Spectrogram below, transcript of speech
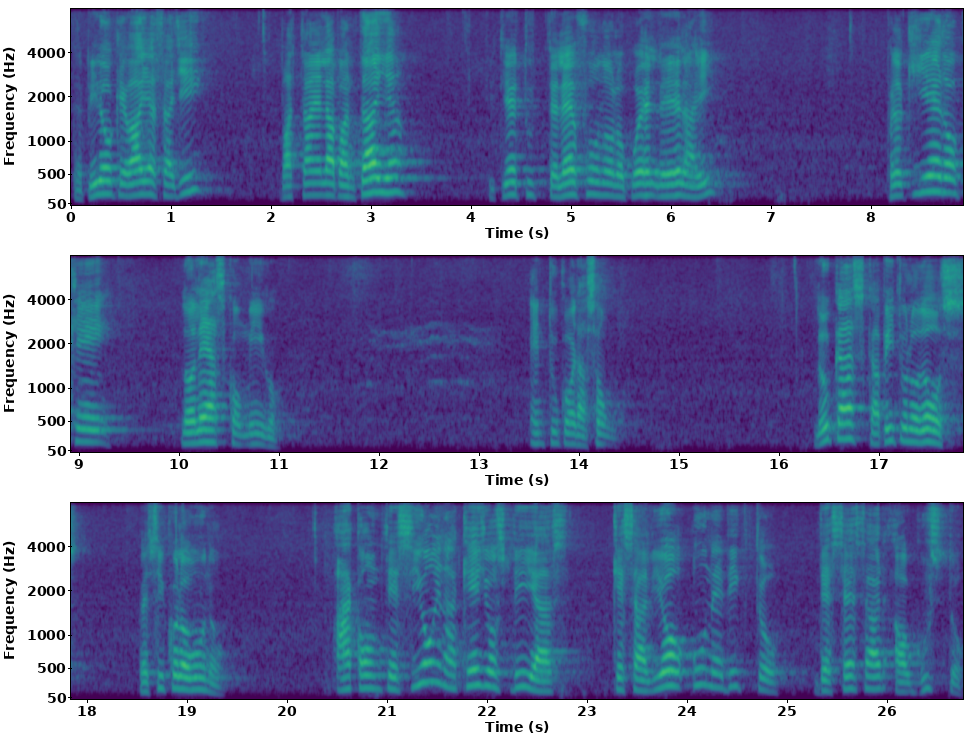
te pido que vayas allí. Va a estar en la pantalla. Si tienes tu teléfono, lo puedes leer ahí. Pero quiero que lo leas conmigo, en tu corazón. Lucas capítulo 2, versículo 1. Aconteció en aquellos días que salió un edicto de César Augusto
